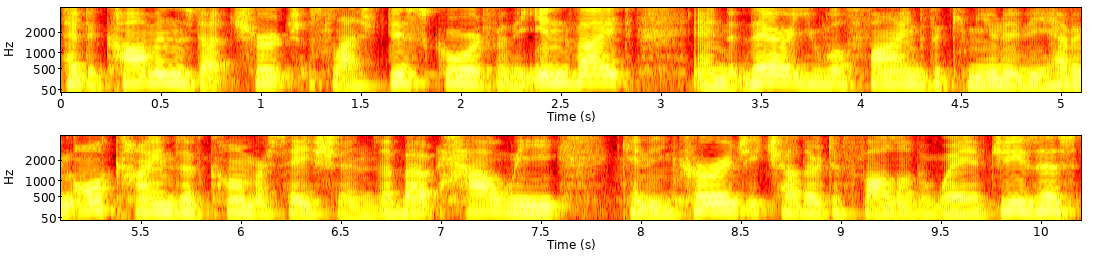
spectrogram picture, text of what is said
Head to commons.church slash discord for the invite, and there you will find the community having all kinds of conversations about how we can encourage each other to follow the way of Jesus.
